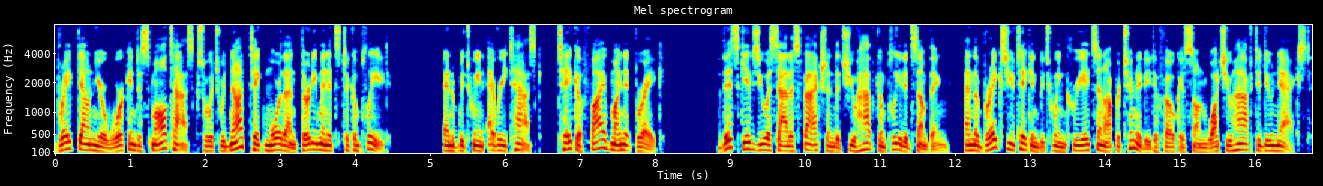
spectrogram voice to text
Break down your work into small tasks which would not take more than 30 minutes to complete and between every task, take a 5 minute break. This gives you a satisfaction that you have completed something, and the breaks you take in between creates an opportunity to focus on what you have to do next.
